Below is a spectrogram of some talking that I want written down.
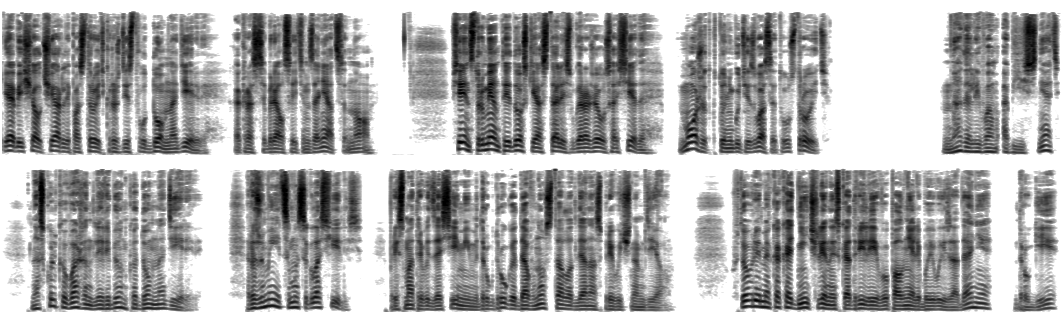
Я обещал Чарли построить к Рождеству дом на дереве. Как раз собирался этим заняться, но... Все инструменты и доски остались в гараже у соседа. Может кто-нибудь из вас это устроить? Надо ли вам объяснять, насколько важен для ребенка дом на дереве? Разумеется, мы согласились. Присматривать за семьями друг друга давно стало для нас привычным делом. В то время как одни члены эскадрильи выполняли боевые задания, другие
